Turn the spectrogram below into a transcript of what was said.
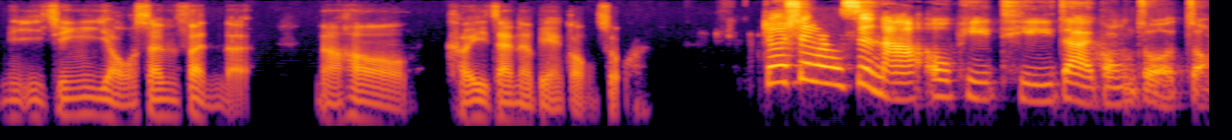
你已经有身份了，然后可以在那边工作。就现在是拿 OPT 在工作中，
